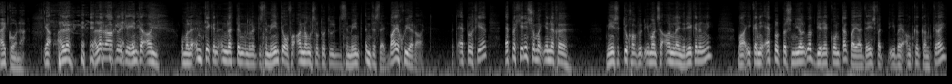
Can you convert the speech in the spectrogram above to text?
Icona. Ja, hulle hulle raak hulle kliënte aan om hulle inteken inligting in hulle testamente of 'n aanhangsel tot hulle testament in te sluit. Baie goeie raad wat Apple gee. Apple gee nie sommer enige mense toegang tot iemand se aanlyn rekening nie, maar u kan die Apple personeel ook direk kontak by 'n adres wat u by Anke kan kry.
